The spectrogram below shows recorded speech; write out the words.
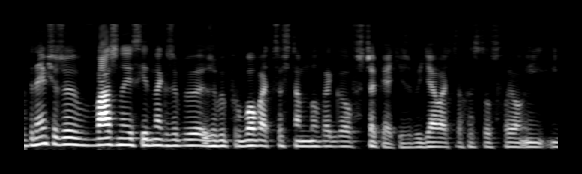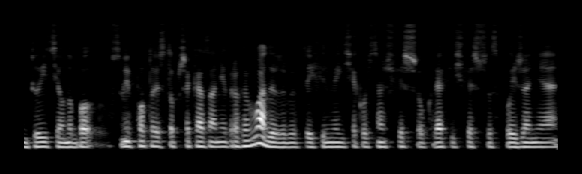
wydaje mi się, że ważne jest jednak, żeby, żeby próbować coś tam nowego wszczepiać i żeby działać trochę z tą swoją in, intuicją, no bo w sumie po to jest to przekazanie trochę władzy, żeby w tej firmie gdzieś jakąś tam świeższą krew i świeższe spojrzenie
